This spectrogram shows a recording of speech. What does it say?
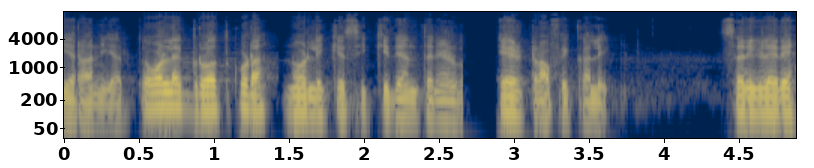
ಇಯರ್ ಆನ್ ಇಯರ್. ಒಳ್ಳೆ ಗ್ರೋತ್ ಕೂಡ ನೋಡ್ಲಿಕ್ಕೆ ಸಿಕ್ಕಿದೆ ಅಂತ ಹೇಳ್ಬೋದು ಏರ್ ಟ್ರಾಫಿಕ್ ಅಲ್ಲಿ. ಸರಿಗಳೇ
